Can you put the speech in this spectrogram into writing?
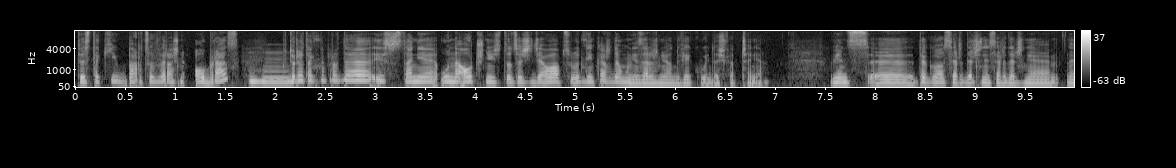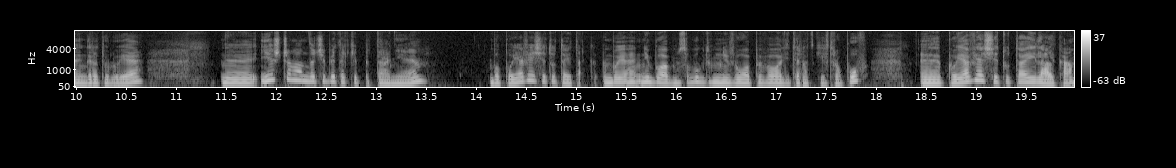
to jest taki bardzo wyraźny obraz, Mhm. który tak naprawdę jest w stanie unaocznić to, co się działo absolutnie każdemu, niezależnie od wieku i doświadczenia. Więc y, tego serdecznie, serdecznie y, gratuluję. Y, jeszcze mam do ciebie takie pytanie, bo pojawia się tutaj tak, bo ja nie byłabym sobą, gdybym nie wyłapywała literackich tropów. Pojawia się tutaj lalka.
